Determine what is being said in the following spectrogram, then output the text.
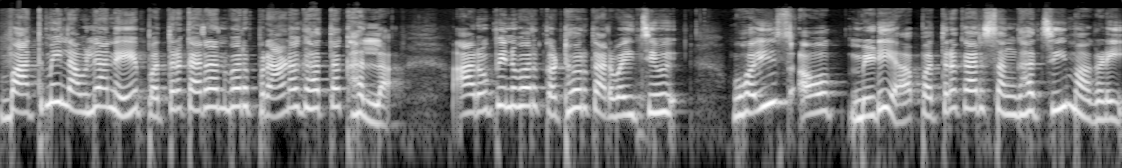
बातमी लावल्याने पत्रकारांवर प्राणघातक हल्ला. आरोपींवर कठोर कारवाईची व्हॉइस ऑफ मीडिया पत्रकार संघाची मागणी.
